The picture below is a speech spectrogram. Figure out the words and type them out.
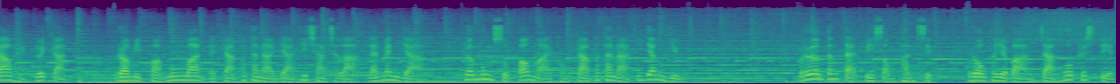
9 แห่งด้วยกัน เรามีความมุ่งมั่นในการพัฒนายาที่ชาญฉลาดและแม่นยำเพื่อมุ่งสู่เป้าหมายของการพัฒนาที่ยั่งยืน เริ่มตั้งแต่ปี 2010 โรงพยาบาลจางโฮคริสเตียน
